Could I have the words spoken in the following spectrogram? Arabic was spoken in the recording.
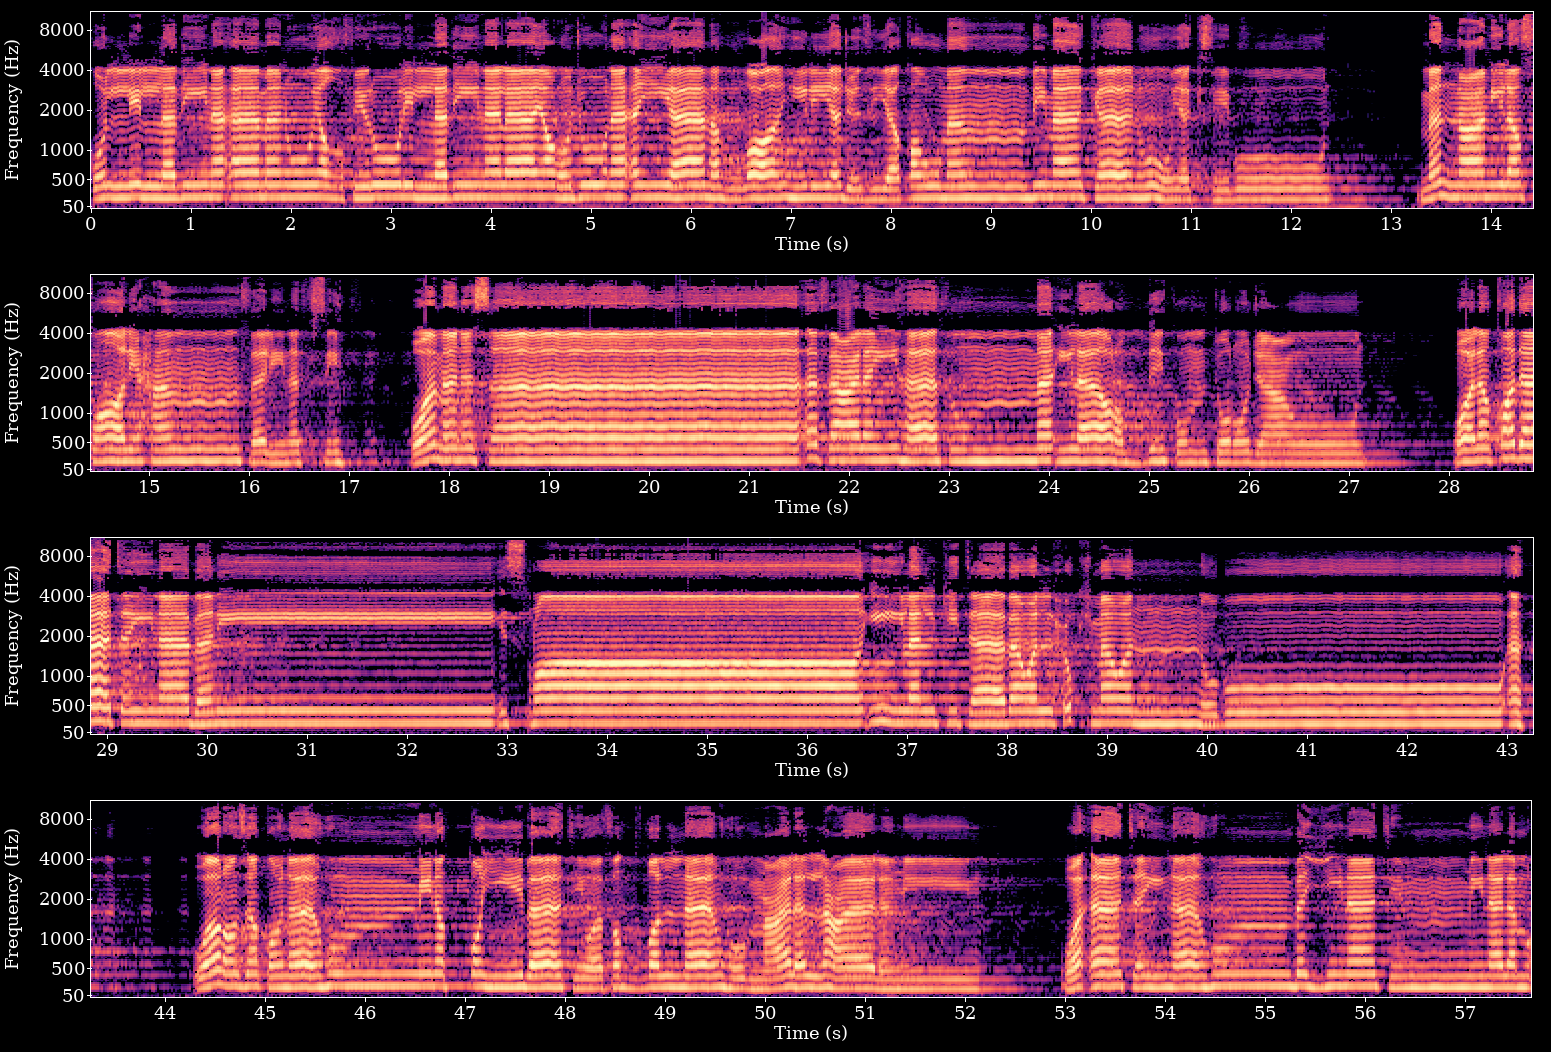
قل للذين امنوا يغفروا للذين لا يرجون أيام الله ليجزي قوما بما كانوا يكسبون من عمل صالحا فلنفسه ومن اساء فعليها ثم إلى ربكم ترجعون ولقد اتينا بني اسرائيل الكتاب والحكم والنبوءه ورزقناهم من الطيبات وفضلناهم على العالمين واتيناهم بينات من الامر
